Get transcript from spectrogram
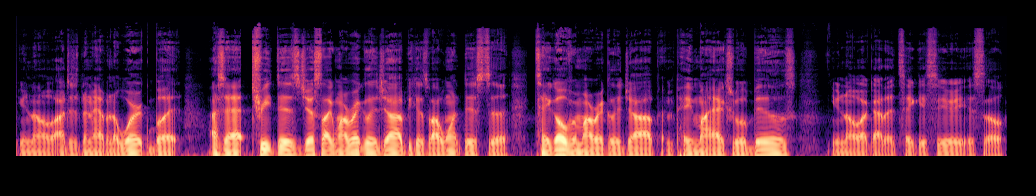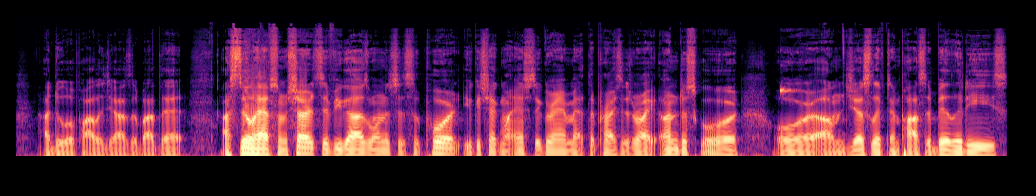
you know, I just been having to work, but I said treat this just like my regular job because if I want this to take over my regular job and pay my actual bills. You know, I gotta take it serious. So I do apologize about that. I still have some shirts if you guys wanted to support. You can check my Instagram at the price is right underscore or um, just lifting possibilities.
